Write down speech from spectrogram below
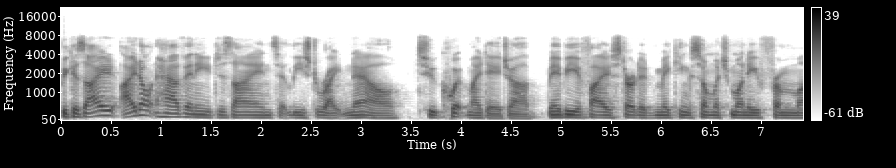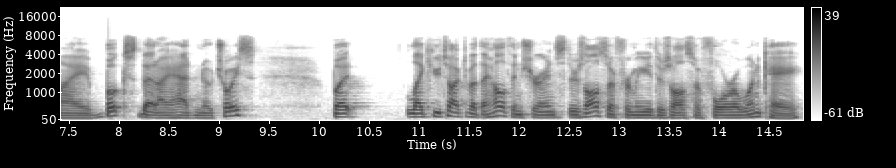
because I, I don't have any designs, at least right now, to quit my day job. Maybe if I started making so much money from my books that I had no choice. But like you talked about the health insurance, there's also for me, there's also 401k,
